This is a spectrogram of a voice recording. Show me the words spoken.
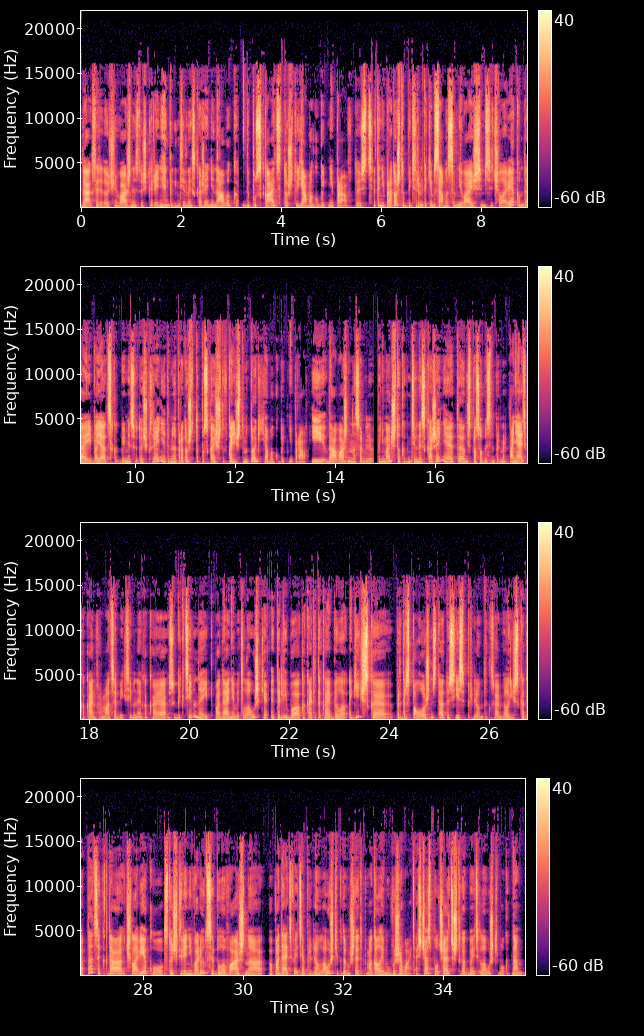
Да, кстати, это очень важно с точки зрения когнитивных искажений навык допускать то, что я могу быть неправ. То есть это не про то, чтобы быть время таким самым сомневающимся человеком, да, и бояться как бы иметь свою точку зрения, это именно про то, что допускать, что в конечном итоге я могу быть неправ. И да, важно на самом деле понимать, что когнитивные искажения — это неспособность, например, понять, какая информация объективная, какая субъективная, и попадание в эти ловушки — это либо какая-то такая биологическая предрасположенность, да, то есть есть определенная так называемая биологическая адаптация, когда человеку с точки зрения эволюции было важно важно попадать в эти определенные ловушки, потому что это помогало ему выживать. А сейчас получается, что как бы эти ловушки могут нам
